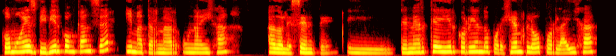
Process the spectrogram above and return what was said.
cómo es vivir con cáncer y maternar una hija adolescente y tener que ir corriendo, por ejemplo, por la hija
